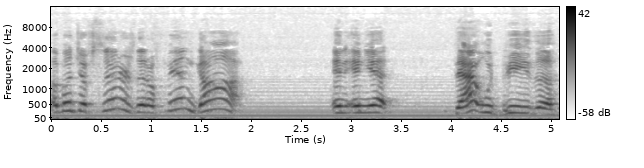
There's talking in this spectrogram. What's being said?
a bunch of sinners that offend God. And, and yet, that would be the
